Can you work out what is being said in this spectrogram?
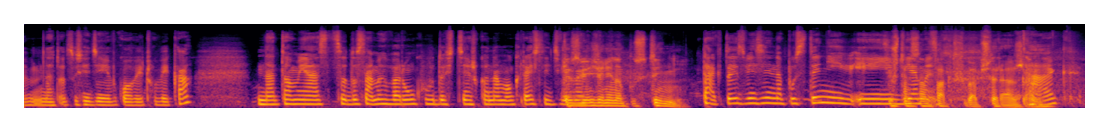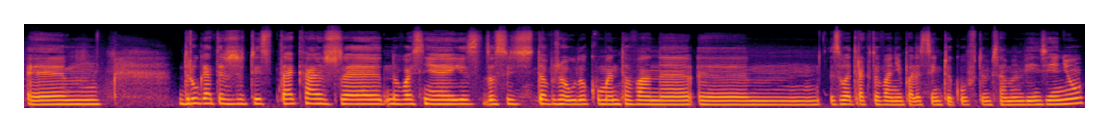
y, na to, co się dzieje w głowie człowieka. Natomiast co do samych warunków, dość ciężko nam określić. To jest więzienie na pustyni. Tak, to jest więzienie na pustyni i Już ten wiemy... sam fakt chyba przeraża. Tak. Ym, Druga też rzecz jest taka, że no właśnie jest dosyć dobrze udokumentowane um, złe traktowanie Palestyńczyków w tym samym więzieniu.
